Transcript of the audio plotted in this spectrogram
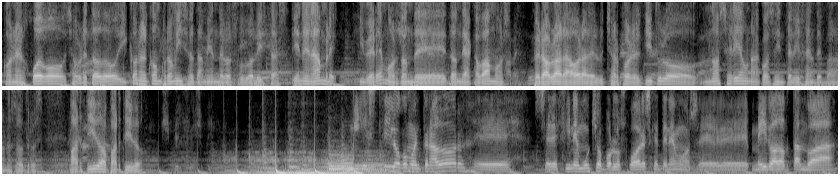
con el juego, sobre todo, y con el compromiso también de los futbolistas. Tienen hambre y veremos dónde, dónde acabamos. Pero hablar ahora de luchar por el título no sería una cosa inteligente para nosotros. Partido a partido. Mi estilo como entrenador eh, se define mucho por los jugadores que tenemos. Eh, me he ido adaptando a,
